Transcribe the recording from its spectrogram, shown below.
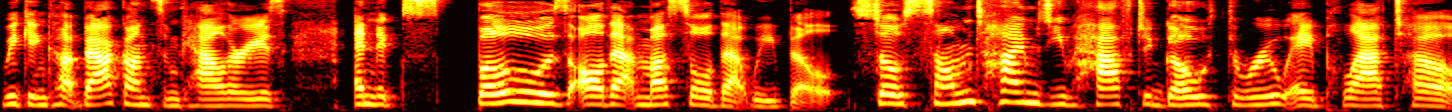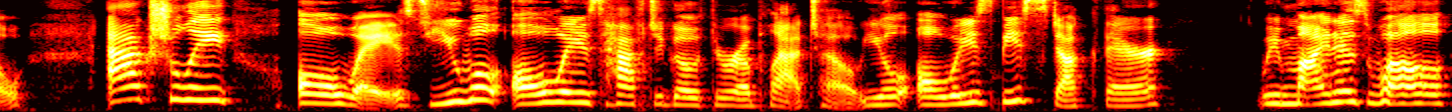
we can cut back on some calories and expose all that muscle that we built. So sometimes you have to go through a plateau. Actually, always. You will always have to go through a plateau. You'll always be stuck there. We might as well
